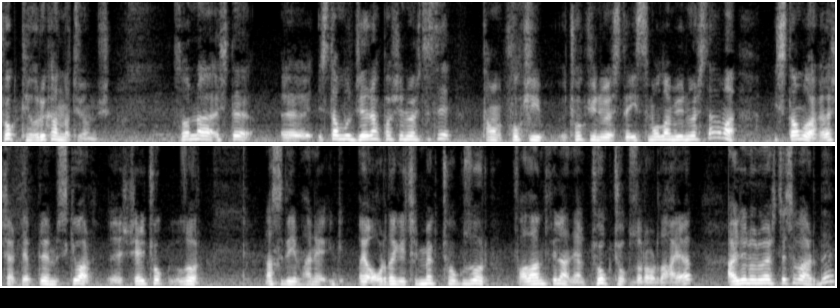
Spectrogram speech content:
Çok teorik anlatıyormuş. Sonra işte e, İstanbul Cerrahpaşa Üniversitesi tamam çok iyi çok iyi üniversite, ismi olan bir üniversite ama İstanbul arkadaşlar deprem riski var. E, şey çok zor. Nasıl diyeyim hani e, orada geçirmek çok zor falan filan yani çok çok zor orada hayat. Aydın Üniversitesi vardı.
